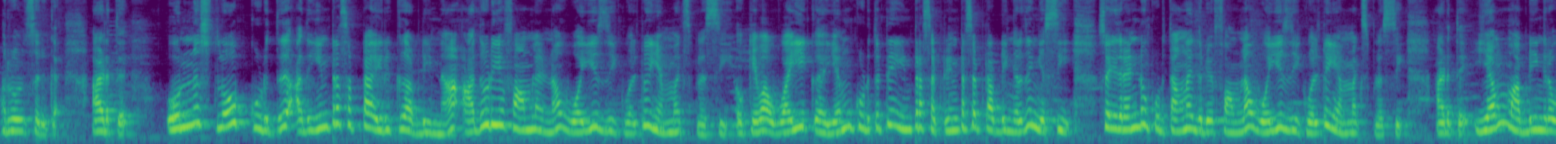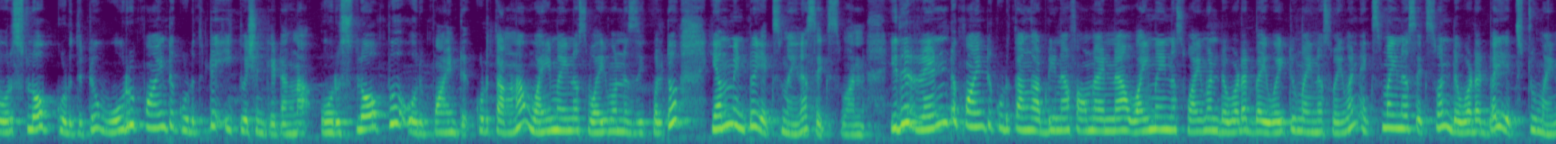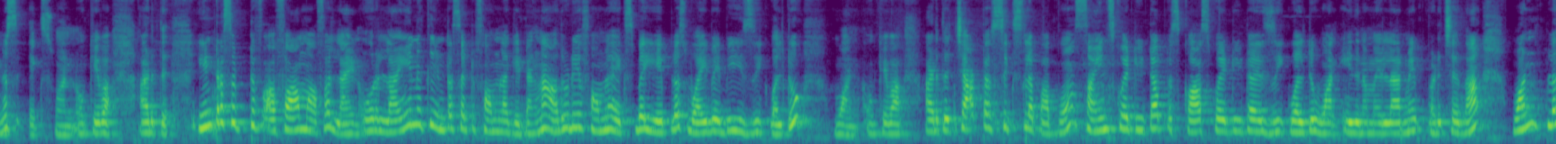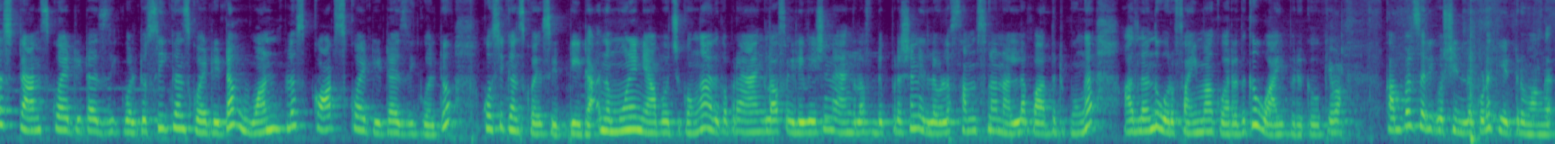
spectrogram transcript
ரூல்ஸ் இருக்குது அடுத்து ஒன்று ஸ்லோப் கொடுத்து அது இன்டர்செப்டாக இருக்குது அப்படின்னா அதோடைய ஃபார்மில் என்ன? Y is equal to m x plus c ஓகேவா ஒய்க்கு எம் கொடுத்துட்டு இன்டர்செப்ட் இன்டர்செப்ட் அப்படிங்கிறது இங்கே சி ஸோ இது ரெண்டும் கொடுத்தாங்கன்னா இதோடைய formula y is equal to m x plus c அடுத்து எம் அப்படிங்கிற ஒரு ஸ்லோப் கொடுத்துட்டு ஒரு பாயிண்ட் கொடுத்துட்டு ஈக்குவேஷன் கேட்டாங்கன்னா ஒரு ஸ்லோப்பு ஒரு பாயிண்ட் கொடுத்தாங்கன்னா y minus y one is equal to m into x minus x one இது ரெண்டு பாயிண்ட் கொடுத்தாங்க அப்படின்னா ஃபார்முலா என்ன? Y minus y one divided by y two minus y one x minus x one divided by x two minus x one ஓகேவா அடுத்து intercept form of a line ஒரு லைனுக்கு intercept formula கேட்டாங்கன்னா அதோடைய formula x by a plus y by b is equal to one ஓகேவா அடுத்து chapter சிக்ஸில் பார்ப்போம். Sine square theta plus cos square theta is equal to one இது நம்ம எல்லாருமே படித்தது தான் one plus tan square theta is equal to sec square theta one plus cot square theta is equal to cosec square theta இந்த மூணே ஞாபகம் வச்சுக்கோங்க. அதுக்கப்புறம் angle of elevation angle of depression இதில் உள்ள சம்ஸ்லாம் நல்லா பார்த்துட்டு போங்க. அதுலேருந்து ஒரு ஃபைவ் மார்க் வரதுக்கு வாய்ப்பு இருக்குது ஓகேவா கம்பல்சரி கொஷினில் கூட கேட்டுருவாங்க.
